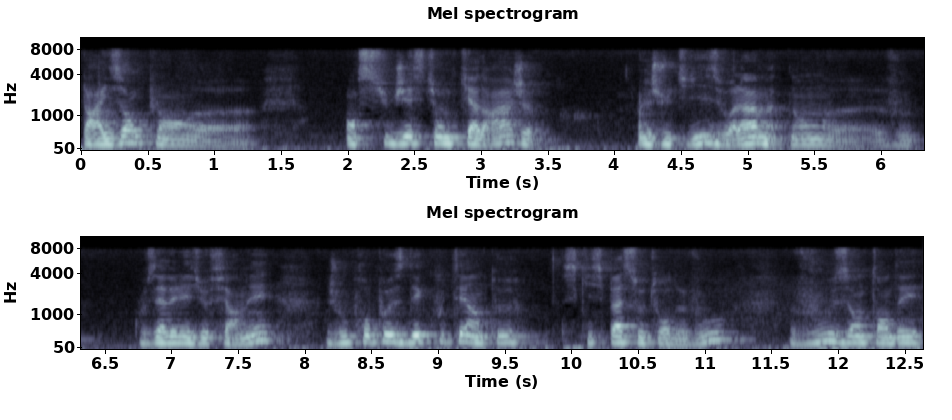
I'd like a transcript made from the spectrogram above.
Par exemple, en, euh, en suggestion de cadrage, j'utilise, voilà, maintenant euh, vous, vous avez les yeux fermés, je vous propose d'écouter un peu ce qui se passe autour de vous, vous entendez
